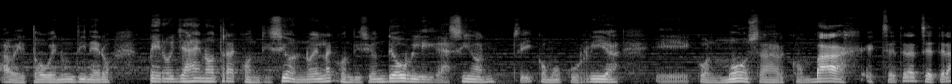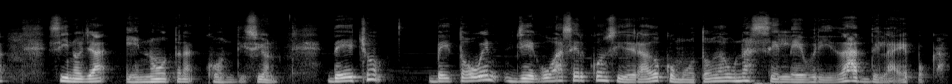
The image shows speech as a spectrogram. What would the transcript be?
a Beethoven un dinero, pero ya en otra condición, no en la condición de obligación, ¿sí? como ocurría eh, con Mozart, con Bach, etcétera, etcétera, sino ya en otra condición. De hecho, Beethoven llegó a ser considerado como toda una celebridad de la época.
